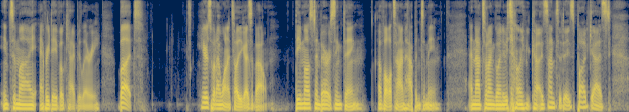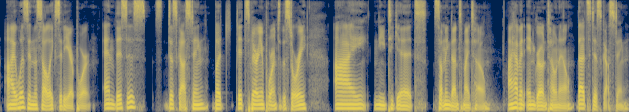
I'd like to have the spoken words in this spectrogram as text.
into my everyday vocabulary. But here's what I want to tell you guys about the most embarrassing thing of all time happened to me. And that's what I'm going to be telling you guys on today's podcast. I was in the Salt Lake City airport and this is disgusting, but it's very important to the story. I need to get something done to my toe. I have an ingrown toenail. That's disgusting.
